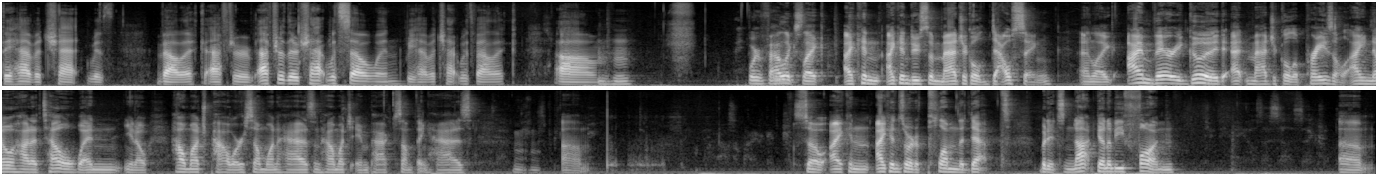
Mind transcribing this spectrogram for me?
they have a chat with Valec. After after their chat with Selwyn, we have a chat with Valec. Um, hmm Where Valec's like, I can I can do some magical dousing, and like I'm very good at magical appraisal. I know how to tell when you know how much power someone has and how much impact something has. Um, so I can I can sort of plumb the depths, but it's not gonna be fun. Um,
